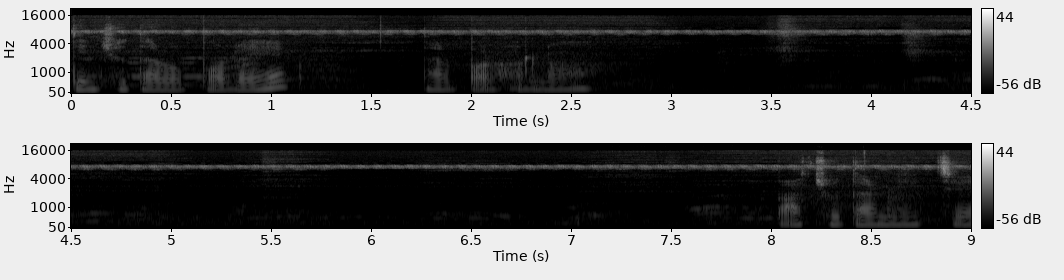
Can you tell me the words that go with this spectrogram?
তিনশো তার উপরে, তারপর হলো পাঁচশো তার নিচে,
